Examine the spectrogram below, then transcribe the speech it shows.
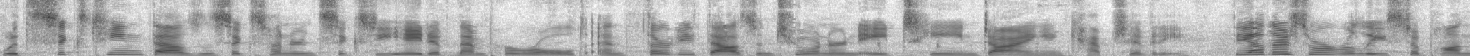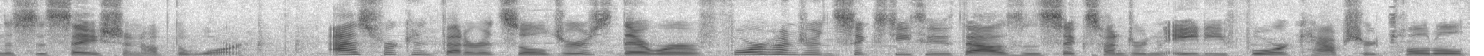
with 16,668 of them paroled and 30,218 dying in captivity. The others were released upon the cessation of the war. As for Confederate soldiers, there were 462,684 captured total,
